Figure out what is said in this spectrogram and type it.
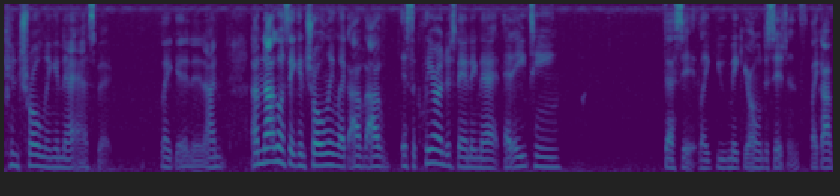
controlling in that aspect. Like and, and I I'm not gonna say controlling, like I've I've it's a clear understanding that at eighteen that's it. Like you make your own decisions. Like I've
